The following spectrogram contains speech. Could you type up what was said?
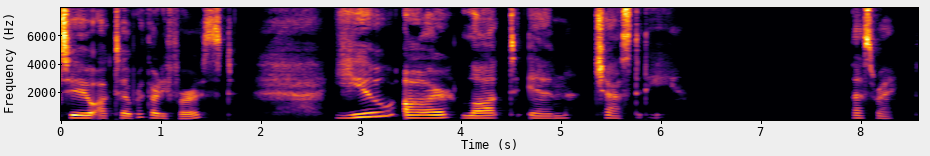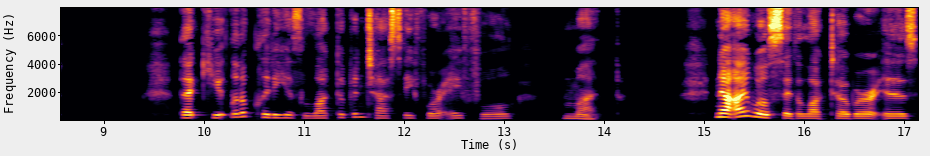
to October 31st, you are locked in chastity. That's right. That cute little clitty is locked up in chastity for a full month. Now, I will say the Locktober is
